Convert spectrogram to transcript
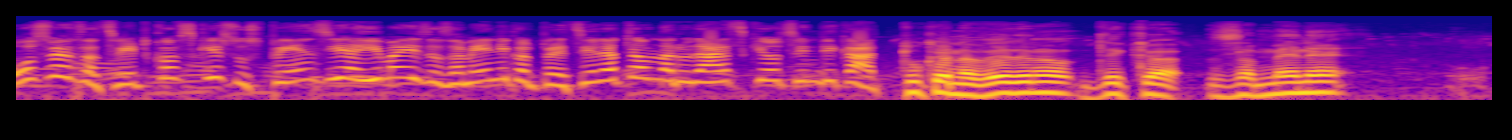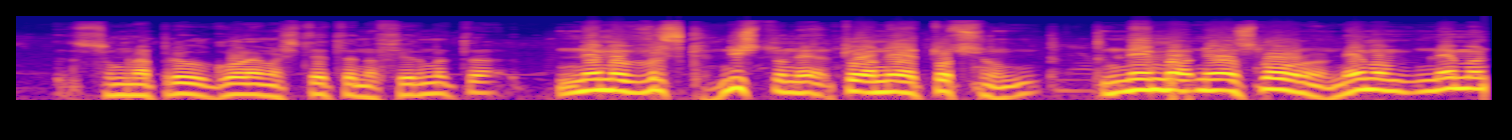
Освен за Цветковски, суспензија има и за заменикот председател на рударскиот синдикат. Тука е наведено дека за мене сум направил голема штета на фирмата. Нема врска, ништо не, тоа не е точно. Нема не е основно, нема нема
